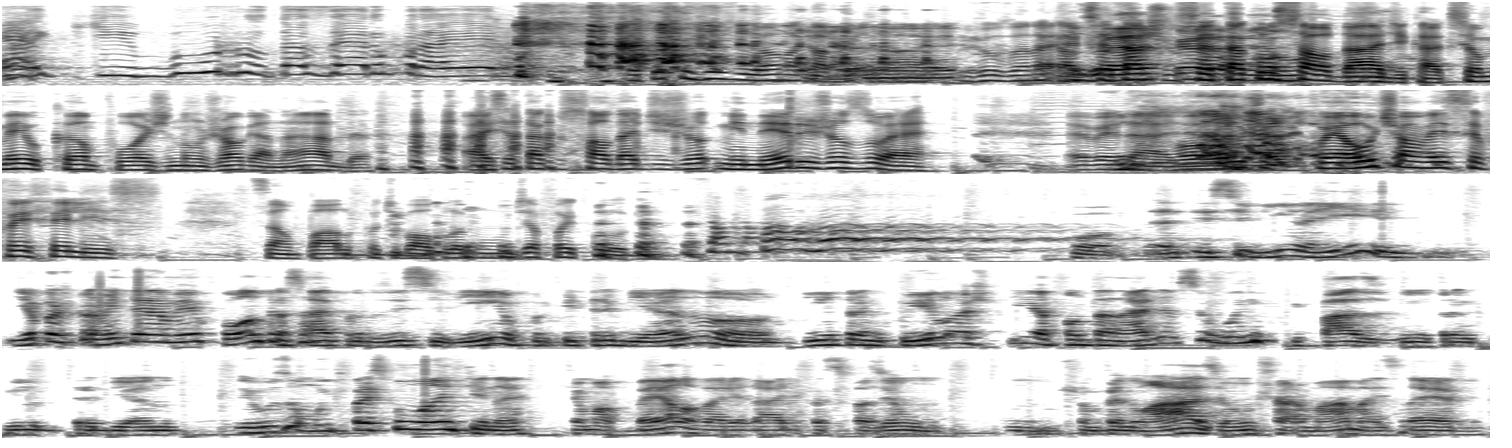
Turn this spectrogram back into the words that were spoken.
Ai, que burro, dá zero pra ele. Eu tô com o Josué na cabeça. Não, é- O Josué na É, cabeça. você, tá, você tá é- com é saudade, cara, que seu meio campo hoje não joga nada. Aí você tá com saudade de Jo- Mineiro e Josué. É verdade. Foi a, última, foi a última vez que você foi feliz. São Paulo Futebol Clube um dia foi clube. Pô, esse vinho aí, e eu particularmente era meio contra, sabe, produzir esse vinho, porque Trebbiano, vinho tranquilo, acho que a Fontanari deve ser o único que faz vinho tranquilo de Trebbiano. E usam muito para espumante, né? Que é uma bela variedade para se fazer um, um champenoise ou um charmat mais leve.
